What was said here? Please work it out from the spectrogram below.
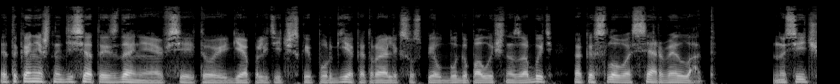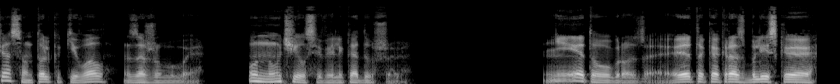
Это, конечно, десятое издание всей той геополитической пурге, которую Алекс успел благополучно забыть, как и слово «сервелат». Но сейчас он только кивал, зажевывая. Он научился великодушию. Не это угроза, это как раз близко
